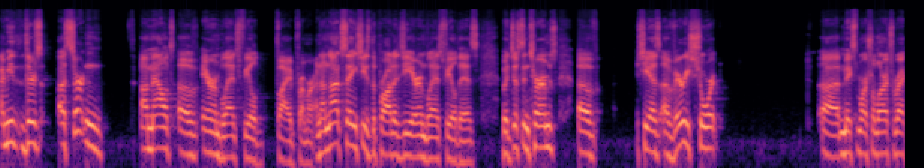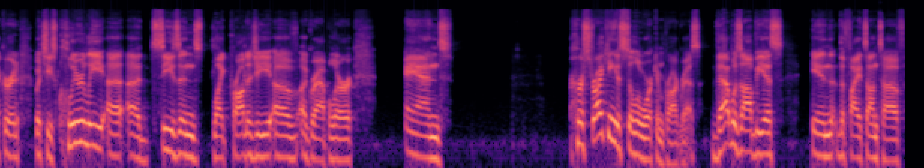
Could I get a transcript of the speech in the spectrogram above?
I mean, there's a certain amount of Erin Blanchfield vibe from her. And I'm not saying she's the prodigy Erin Blanchfield is, but just in terms of she has a very short uh, mixed martial arts record, but she's clearly a, a seasoned like prodigy of a grappler. And her striking is still a work in progress. That was obvious in the fights on TUF.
